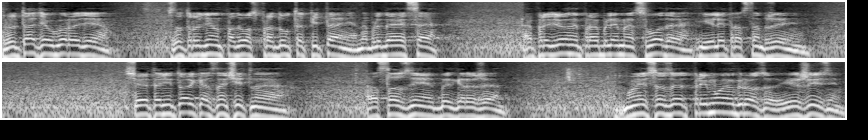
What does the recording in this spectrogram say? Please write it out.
В результате в городе затруднен подвоз продуктов питания. Наблюдается определенные проблемы с водо- и электроснабжением. Все это не только значительно осложняет быт горожан, но и создает прямую угрозу их жизни,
